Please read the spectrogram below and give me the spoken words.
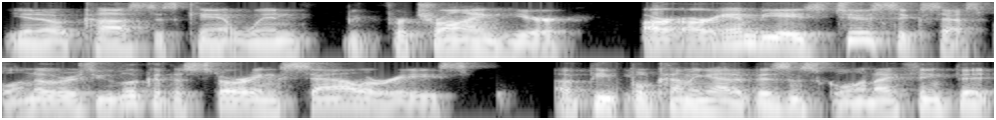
you know, Costis can't win for trying here. Are, are MBAs too successful? In other words, you look at the starting salaries of people coming out of business school, and I think that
